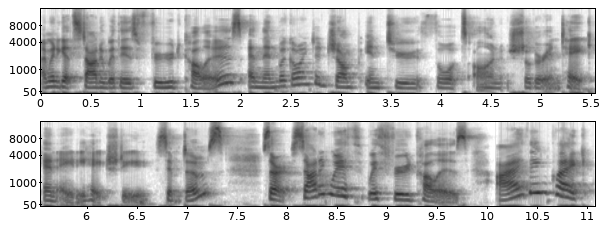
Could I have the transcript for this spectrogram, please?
I'm going to get started with is food colors, and then we're going to jump into thoughts on sugar intake and ADHD symptoms. So, starting with with food colors, I think like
